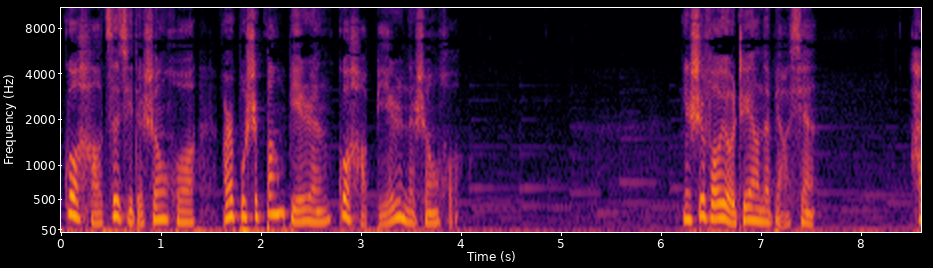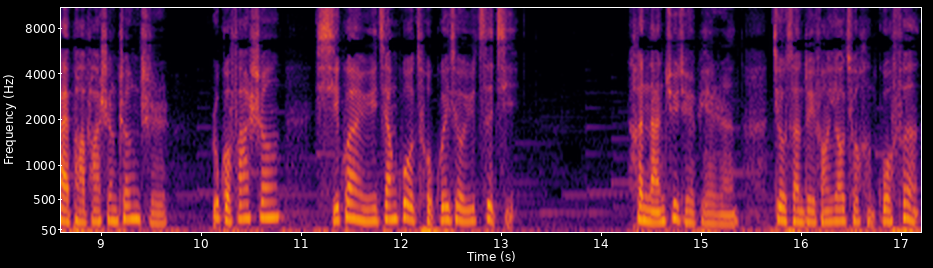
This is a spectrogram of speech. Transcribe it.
过好自己的生活，而不是帮别人过好别人的生活。你是否有这样的表现？害怕发生争执，如果发生，习惯于将过错归咎于自己，很难拒绝别人，就算对方要求很过分，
